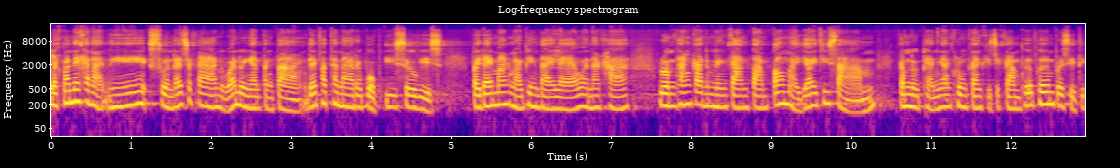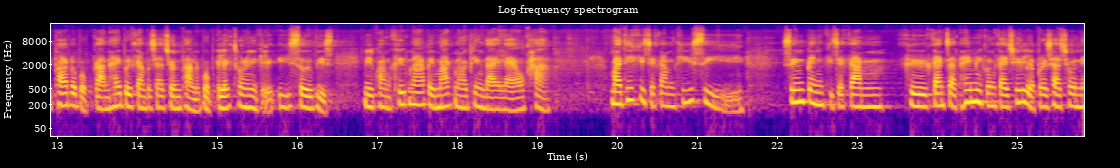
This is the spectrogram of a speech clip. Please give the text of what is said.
แล้วก็ในขณะนี้ส่วนราชการหรือว่าหน่วยงานต่างๆ ได้พัฒนาระบบ e-service ไปได้มากน้อยเพียงใดแล้วนะคะ รวมทั้งการดำเนินการตามเป้าหมายย่อยที่ 3กำหนดแผนงานโครงการกิจกรรม เพื่อเพิ่มประสิทธิภาพระบบการให้บริการประชาชนผ่านระบบอิเล็กทรอนิกส์หรือ e-service มีความคืบหน้าไปมากน้อยเพียงใดแล้วค่ะ มาที่กิจกรรมทีสี่4 ซึ่งเป็นกิจกรรมคือการจัดให้มีกลไกช่วยเหลือประชาชนใน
